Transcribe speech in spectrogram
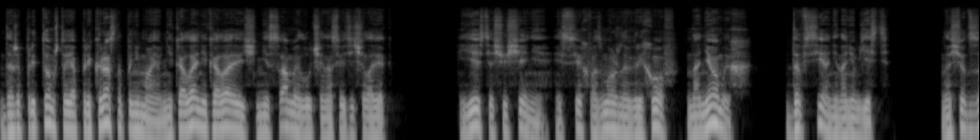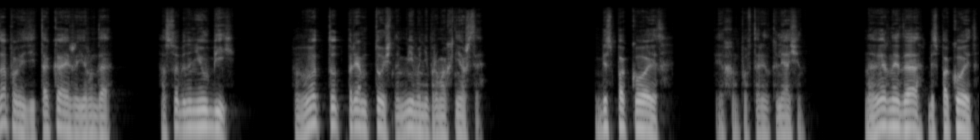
Даже при том, что я прекрасно понимаю, Николай Николаевич не самый лучший на свете человек. Есть ощущение, из всех возможных грехов, на нем их, да все они на нем есть. Насчет заповедей такая же ерунда. Особенно не убий. Вот тут прям точно мимо не промахнешься. «Беспокоит», — эхом повторил Клячин. «Наверное, да, беспокоит.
